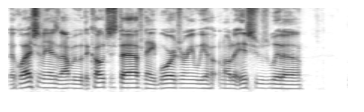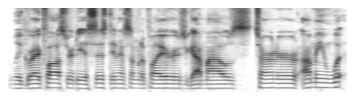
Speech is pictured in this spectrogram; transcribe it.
the question is, I mean, with the coaching staff, Nate Bjorkgren, we know the issues with uh with Greg Foster, the assistant, and some of the players. You got Miles Turner. I mean, what?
